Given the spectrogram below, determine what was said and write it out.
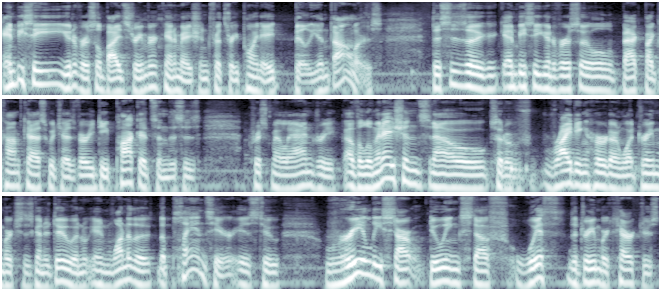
NBC Universal buys DreamWorks Animation for $3.8 billion. This is a NBC Universal backed by Comcast, which has very deep pockets, and this is Chris Meledandri of Illuminations now sort of riding herd on what DreamWorks is going to do. And, and one of the, the plans here is to really start doing stuff with the DreamWorks characters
